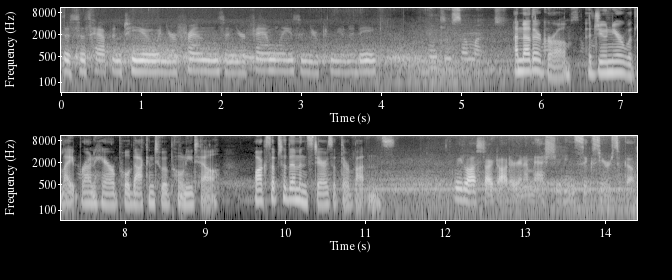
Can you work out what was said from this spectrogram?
this has happened to you and your friends and your families and your community. Thank you so much. Another girl, a junior with light brown hair pulled back into a ponytail, walks up to them and stares at their buttons. We lost our daughter in a mass shooting six years ago.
